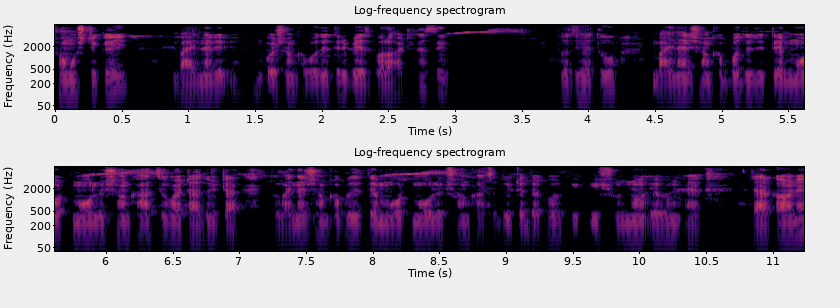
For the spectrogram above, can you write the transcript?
সমষ্টিকেই বাইনারি ওই সংখ্যা পদ্ধতির বেস বলা হয়, ঠিক আছে? তো যেহেতু বাইনারি সংখ্যা পদ্ধতিতে মোট মৌলিক সংখ্যা আছে কয়টা? দুইটা। তো বাইনারি সংখ্যা পদ্ধতিতে মোট মৌলিক সংখ্যা আছে দুইটা। দেখো কি কি শূন্য এবং এক। যার কারণে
